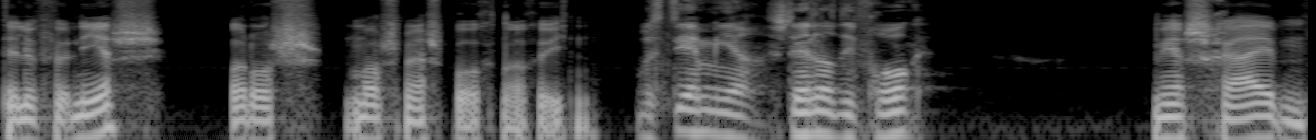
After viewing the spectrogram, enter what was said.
telefonierst oder machst mehr Sprachnachrichten? Was dir mir? Stell dir die Frage. Wir schreiben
